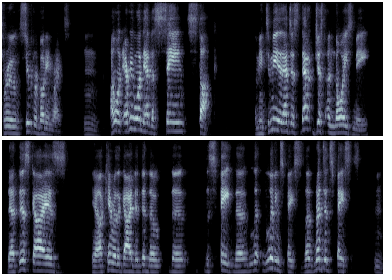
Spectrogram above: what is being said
through super voting rights. Mm. I want everyone to have the same stock. I mean, to me, that just that just annoys me that this guy is, you know, I can't remember the guy that did the the the space, the li- living spaces, the rented spaces. Mm.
